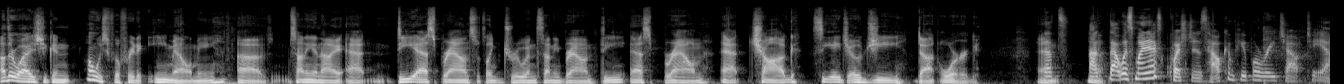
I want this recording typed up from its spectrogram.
Otherwise, you can always feel free to email me, uh, Sonny and I at dsbrown, so it's like Drew and Sonny Brown, dsbrown at chog, C-H-O-G dot org. And, That's, uh, that was my next question is how can people reach out to you?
